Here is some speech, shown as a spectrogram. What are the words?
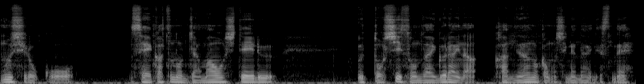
むしろこう生活の邪魔をしている鬱陶しい存在ぐらいな感じなのかもしれないですね。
